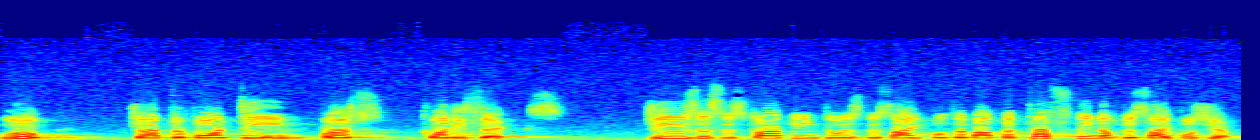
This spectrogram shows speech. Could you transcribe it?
Luke chapter 14, verse 26. Jesus is talking to his disciples about the testing of discipleship.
